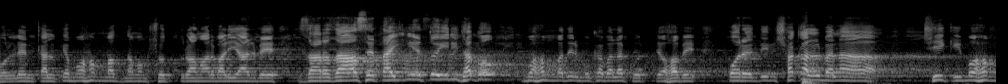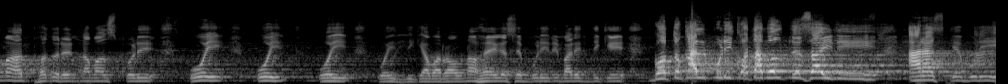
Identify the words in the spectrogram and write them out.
বললেন, কালকে মোহাম্মদ নামক শত্রু আমার বাড়ি আসবে। যার যা আছে তাই নিয়ে তৈরি থাকো। মোহাম্মদের মোকাবেলা করতে হবে। পরের দিন সকালবেলা ঠিকই মোহাম্মদ ফজরের নামাজ পড়ে ওই ওই ওই ওই দিকে আবার রওনা হয়ে গেছে বুড়ির বাড়ির দিকে। গতকাল বুড়ি কথা বলতে চাইনি আর আজকে বুড়ি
